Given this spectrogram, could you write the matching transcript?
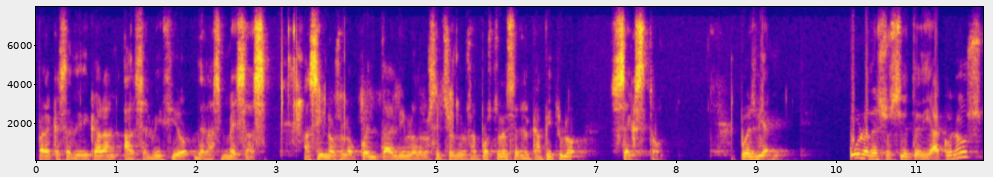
para que se dedicaran al servicio de las mesas. Así nos lo cuenta el libro de los Hechos de los Apóstoles en el capítulo sexto. Pues bien, uno de esos siete diáconos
